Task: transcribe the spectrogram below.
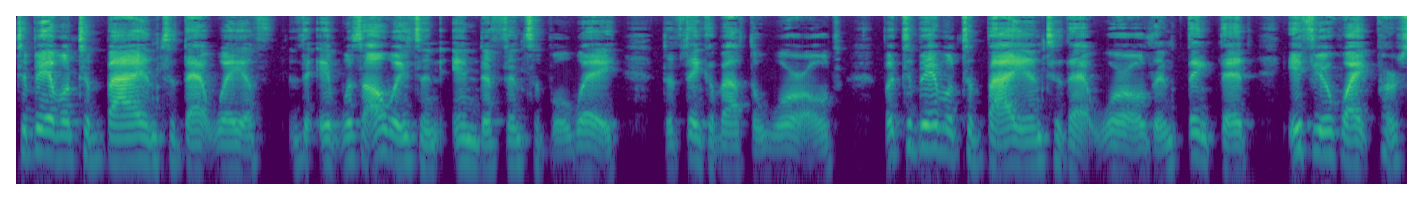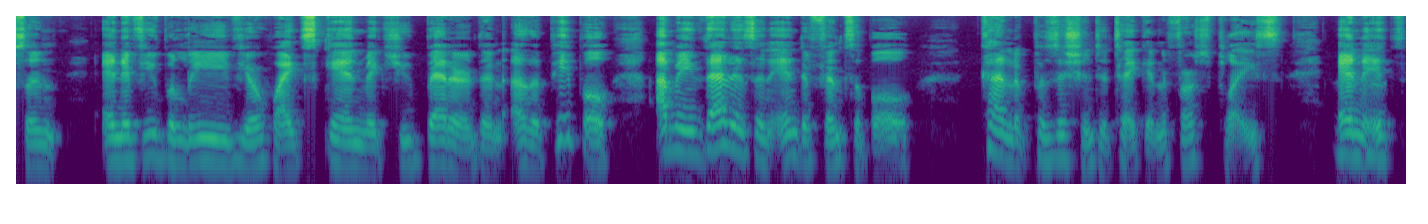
to be able to buy into that way of it was always an indefensible way to think about the world but to be able to buy into that world and think that if you're a white person and if you believe your white skin makes you better than other people i mean that is an indefensible kind of position to take in the first place mm-hmm. and it's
